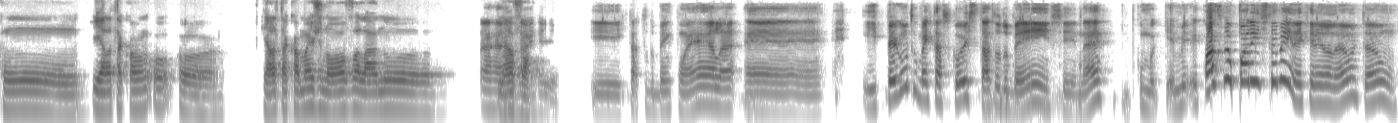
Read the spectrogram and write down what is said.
com. E ela tá com a, e ela tá com a mais nova lá no. Aham, Na tá, avó. entendi. E tá tudo bem com ela. é, E pergunta como é que tá as coisas, se tá tudo bem, se, né? Como... É quase meu parente também, né? Querendo ou não, então.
